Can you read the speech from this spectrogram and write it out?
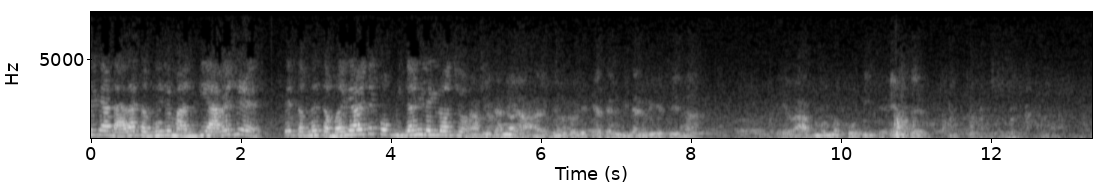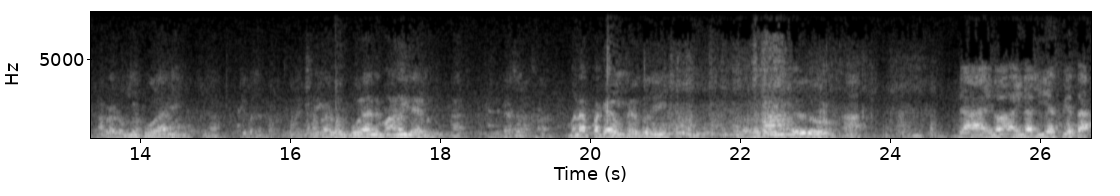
છે કે આ દાદા તમને જે માંદગી આવે છે તે તમને તમારી આવે છે કોક બીજાની લઈ લો છો? ના બીજાની આ લોકો જે કહે છે ને બીજાની લઈએ છીએ એ વાત મૂળમાં ખોટી છે એમ છે. આપણા લોકો ભોળા ને. આપણા લોકો ભોળા એટલે માની જાય બધું. મને પગે એવું થયું હતું ને એવું થયું હતું ત્યાં એનો અહીંના ડીએસપી હતા.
